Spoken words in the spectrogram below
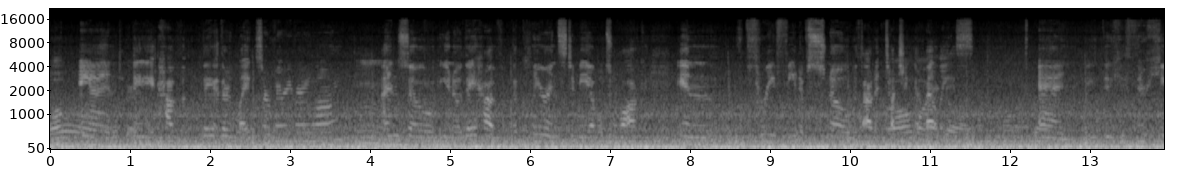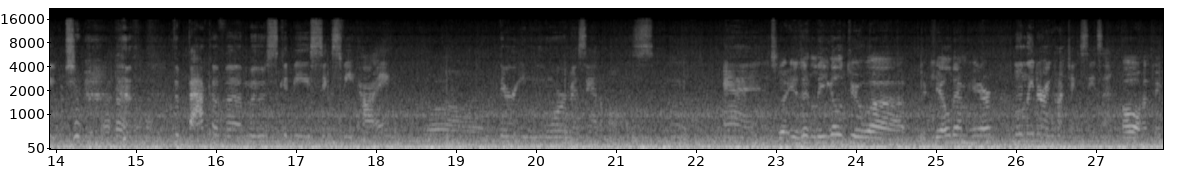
oh, and okay. they have they, their legs are very very long Mm. and so you know they have the clearance to be able to walk in three feet of snow without it touching Oh their bellies Oh and they're huge the back of a moose could be six feet high Wow. they're enormous animals Mm. and So is it legal to uh, to kill them here? only during hunting season Oh, hunting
